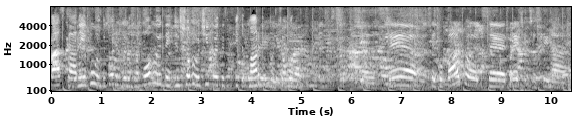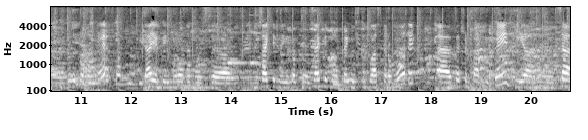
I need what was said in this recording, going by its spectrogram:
ласка, на яку аудиторію ви розраховуєте і що ви очікуєте від маркету цього року? Це, це попап, це третя частина е, великого проекту, да, який ми робимо з е, західної Європи, західноукраїнським кластером моди е, Fashion Park Ukraine. І е, ця,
